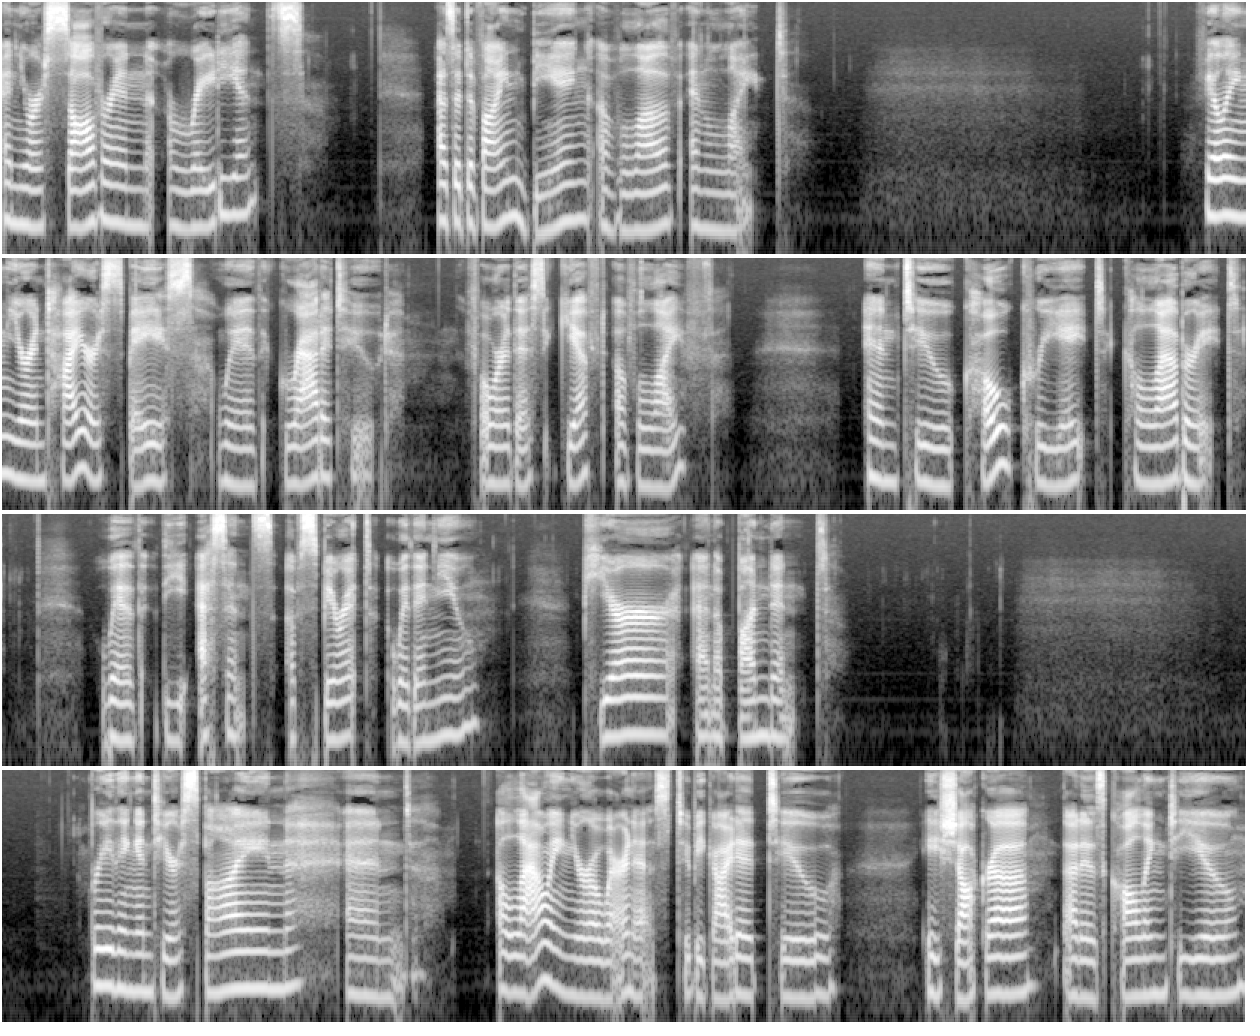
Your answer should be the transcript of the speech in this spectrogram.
and your sovereign radiance as a divine being of love and light. Filling your entire space with gratitude for this gift of life and to co create, collaborate with the essence of spirit within you pure and abundant. Breathing into your spine and allowing your awareness to be guided to a chakra that is calling to you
